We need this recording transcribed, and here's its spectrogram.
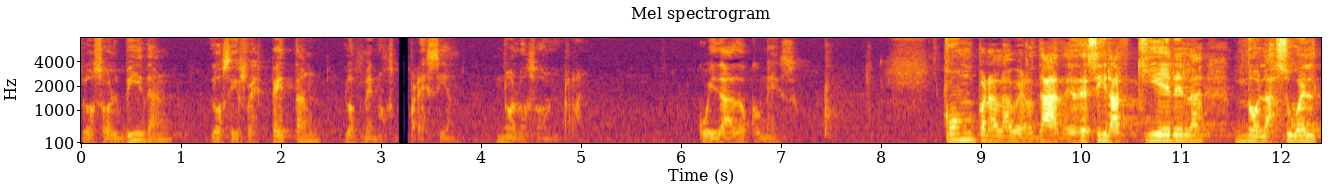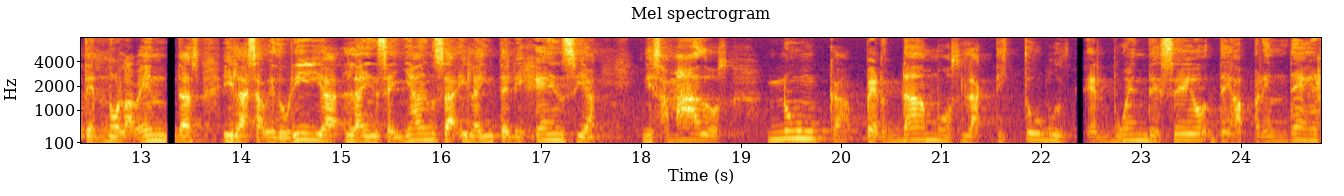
los olvidan, los irrespetan, los menosprecian, no los honran. Cuidado con eso compra la verdad, es decir, adquiérela, no la sueltes, no la vendas, y la sabiduría, la enseñanza y la inteligencia. Mis amados, nunca perdamos la actitud, el buen deseo de aprender,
